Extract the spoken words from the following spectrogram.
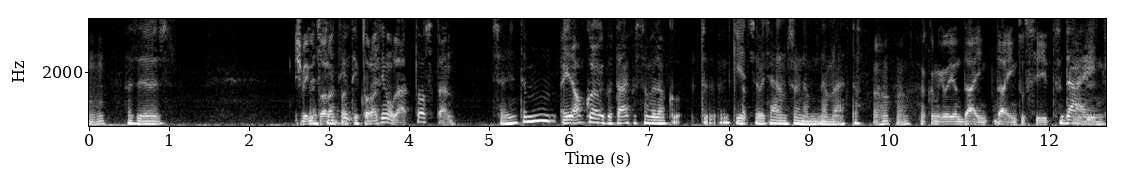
Uh-huh. Azért ez, És végül Tarantino. Tarantino látta aztán? szerintem én akkor, amikor találkoztam vele, akkor kétszer vagy háromszor nem, nem látta. Uh-huh. uh-huh. Akkor még olyan dying, dying to see it. Dying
